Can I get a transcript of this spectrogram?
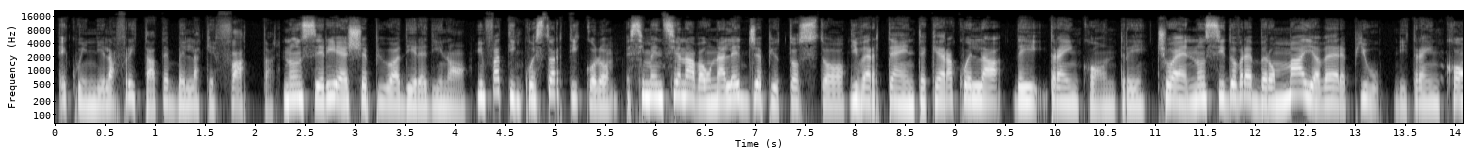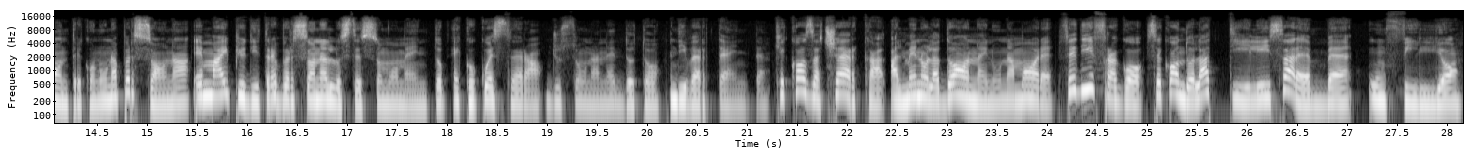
e quindi la frittata è bella che è fatta. Non si riesce più a dire di no. Infatti, in questo articolo si menzionava una legge piuttosto divertente che era quella dei tre incontri, cioè non si dovrebbero mai avere più di tre incontri con una persona e mai più di tre persone allo stesso momento. Ecco, questo era giusto un aneddoto divertente. Che cosa cerca almeno la donna in un amore fedifrago? Secondo Lattili sarebbe un figlio.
